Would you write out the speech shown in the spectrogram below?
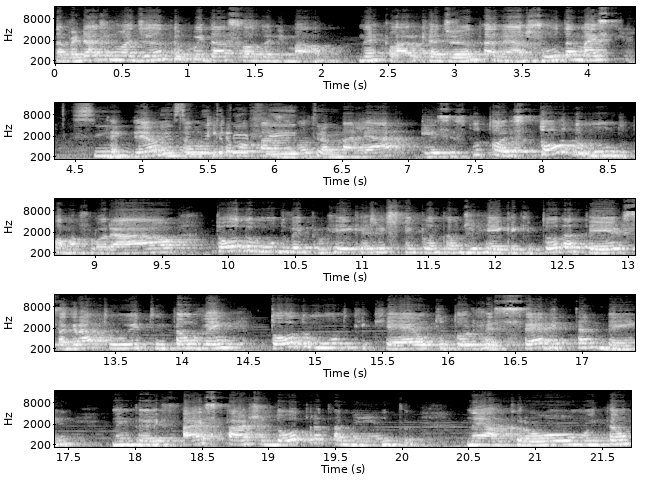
na verdade, não adianta eu cuidar só do animal, né? Claro que adianta, né? Ajuda, mas Sim. Entendeu? então, o que, que eu vou fazer? Vou trabalhar esses tutores. Todo mundo toma floral, todo mundo vem pro reiki. A gente tem plantão de reiki aqui toda terça, gratuito. Então, vem todo mundo que quer. O tutor recebe também. Né? Então, ele faz parte do tratamento, né? A cromo. Então,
